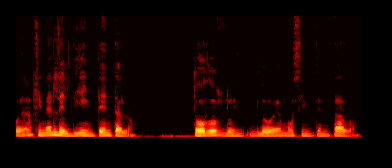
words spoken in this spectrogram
al final del día inténtalo. Todos lo, lo hemos intentado,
